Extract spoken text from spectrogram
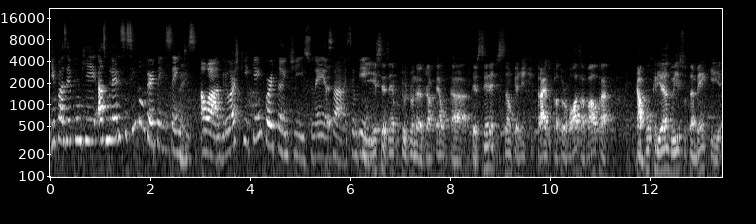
e fazer com que as mulheres se sintam pertencentes ao agro. Eu acho que, que é importante isso, né? Essa, esse E ambiente. esse exemplo que o Júnior já é a terceira edição que a gente traz do Trator Rosa, a Valtra acabou criando isso também, que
